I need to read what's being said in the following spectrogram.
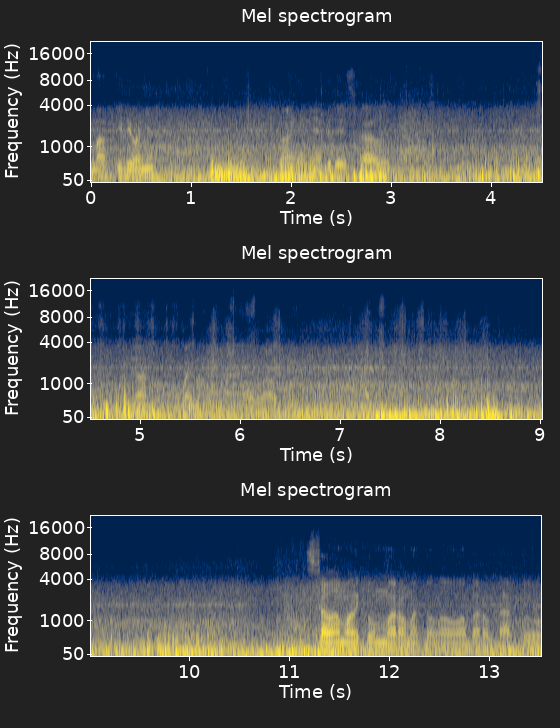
menyimak videonya. Anginnya gede sekali. Inilah fenomena air lautnya Assalamualaikum warahmatullahi wabarakatuh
